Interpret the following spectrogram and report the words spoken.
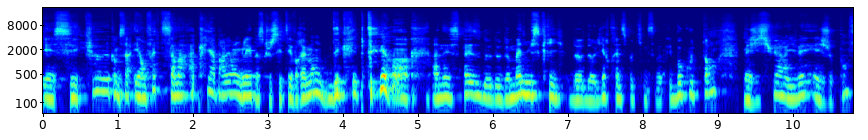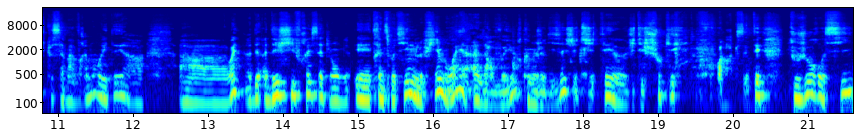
Et c'est que comme ça. Et en fait, ça m'a appris à parler anglais parce que c'était vraiment décrypter un, un espèce de, de, de manuscrit de, de, lire Trainspotting. Ça m'a pris beaucoup de temps, mais j'y suis arrivé et je pense que ça m'a vraiment aidé à, à, ouais, à, déchiffrer cette langue. Et Trainspotting, le film, ouais, à la revoyure, comme je le disais, j'étais, euh, j'étais choqué de voir que c'était toujours aussi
